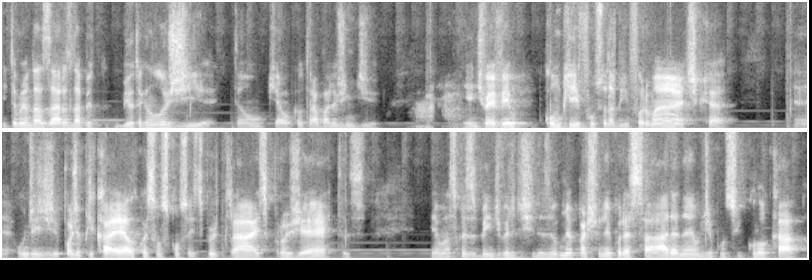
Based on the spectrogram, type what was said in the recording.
e também uma das áreas da biotecnologia, então que é o que eu trabalho hoje em dia. E a gente vai ver como que funciona a bioinformática, é, onde a gente pode aplicar ela, quais são os conceitos por trás, projetos, é umas coisas bem divertidas. Eu me apaixonei por essa área, né, onde eu consigo colocar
